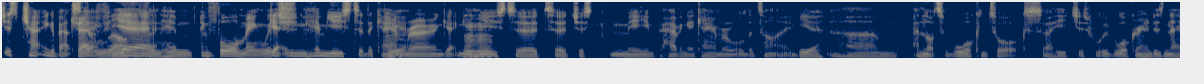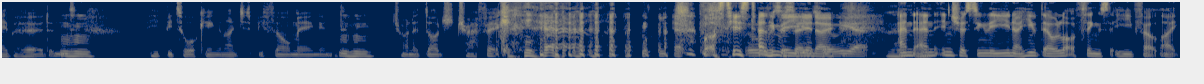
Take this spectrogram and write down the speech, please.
just chatting about chatting stuff, rather yeah, than him performing, which getting him used to the camera and getting him Mhm. used to to just me having a camera all the time. yeah. Um, and lots of walk and talks. So he just would walk around his neighbourhood and hmm he'd be talking, and I'd just be filming and hmm trying to dodge traffic yeah. whilst he's telling me, you know. yeah. And and interestingly, you know, he there were a lot of things that he felt like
